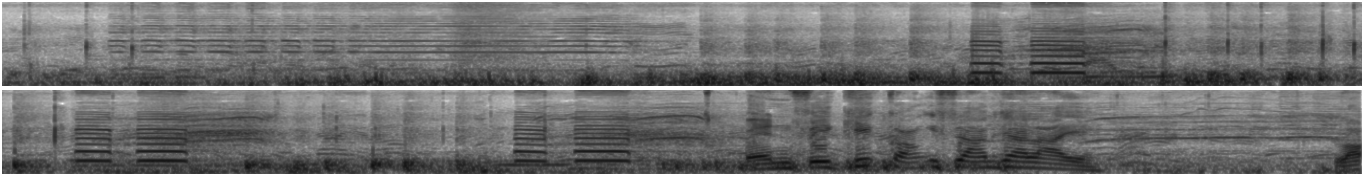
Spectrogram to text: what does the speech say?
เป็นฟรีคิกของอิสลามวิทาลัยลอ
